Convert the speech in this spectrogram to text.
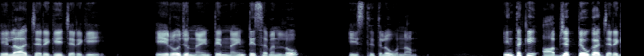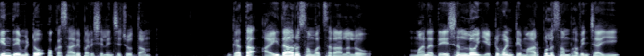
ఇలా జరిగి జరిగి ఈరోజు నైన్టీన్ నైన్టీ సెవెన్లో ఈ స్థితిలో ఉన్నాం. ఇంతకీ ఆబ్జెక్టివ్గా జరిగిందేమిటో ఒకసారి పరిశీలించి చూద్దాం. గత ఐదారు సంవత్సరాలలో మన దేశంలో ఎటువంటి మార్పులు సంభవించాయి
